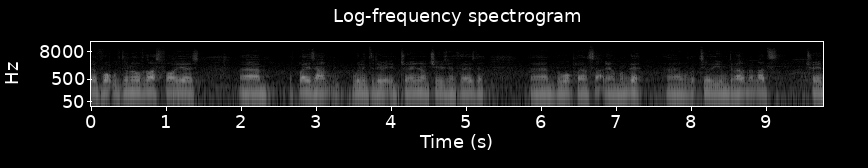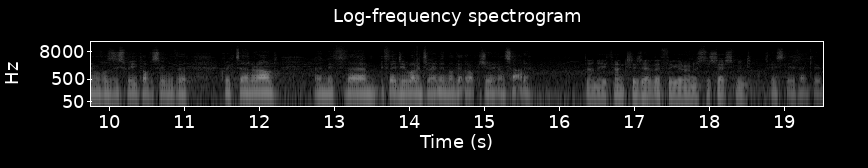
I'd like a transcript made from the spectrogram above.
of what we've done over the last four years. Um, if players aren't willing to do it in training on Tuesday and Thursday, um, they won't play on Saturday or Monday. Uh, we've got two of the young development lads training with us this week, obviously with the quick turnaround and if um, if they do well in training, they'll get their opportunity on Saturday. Danny, thanks as ever for your honest assessment. Cheers, Steve. Thank you.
